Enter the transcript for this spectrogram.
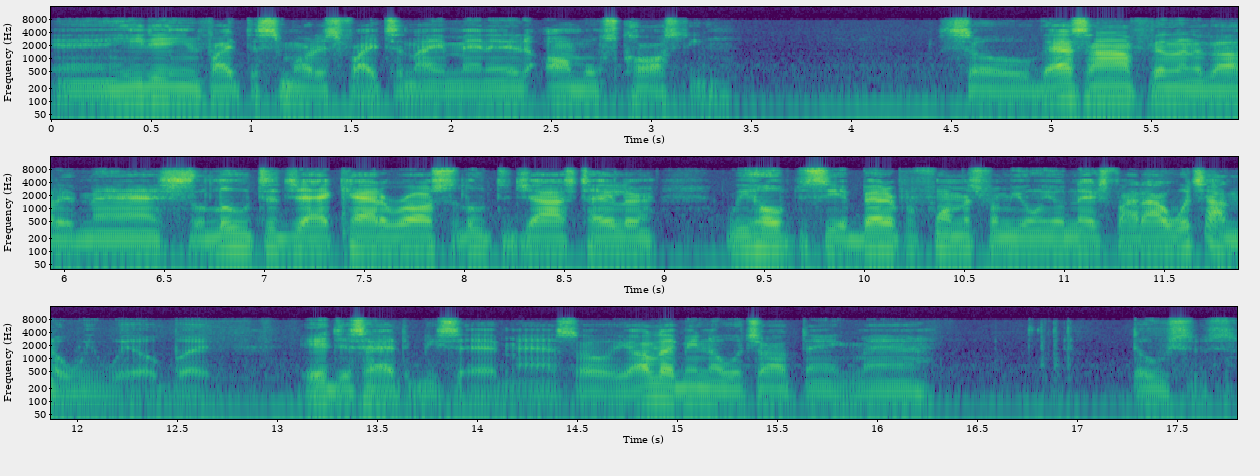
And he didn't even fight the smartest fight tonight, man, and it almost cost him. So that's how I'm feeling about it, man. Salute to Jack Catterall. Salute to Josh Taylor. We hope to see a better performance from you on your next fight out, which I know we will, but it just had to be said, man. So y'all let me know what y'all think, man. Deuces.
